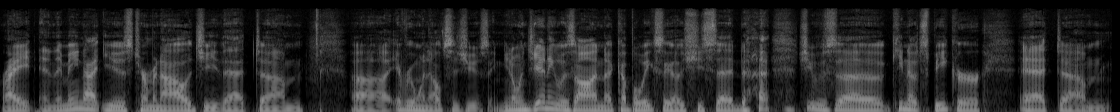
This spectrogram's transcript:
right? And they may not use terminology that um, uh, everyone else is using. You know, when Jenny was on a couple weeks ago, she said she was a keynote speaker at um,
